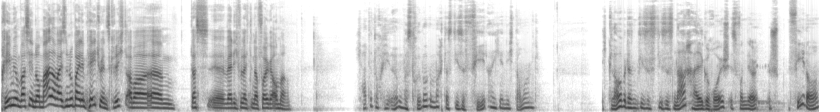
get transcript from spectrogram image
Premium, was ihr normalerweise nur bei den Patreons kriegt, aber ähm, das äh, werde ich vielleicht in der Folge auch machen. Ich hatte doch hier irgendwas drüber gemacht, dass diese Feder hier nicht dauernd. Ich glaube, dass dieses, dieses Nachhallgeräusch ist von der Feder.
